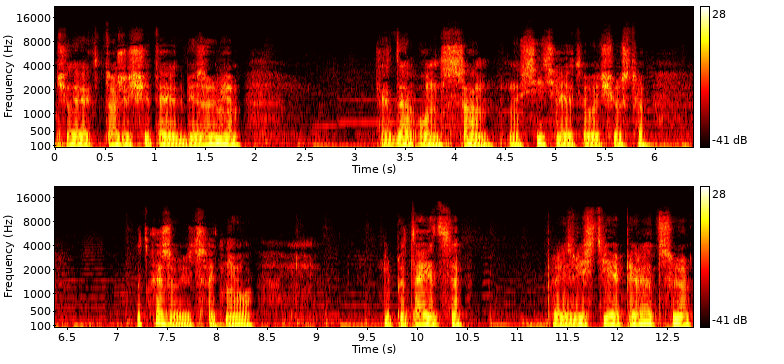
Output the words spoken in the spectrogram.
человек тоже считает безумием – когда он сам, носитель этого чувства, отказывается от него и пытается произвести операцию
